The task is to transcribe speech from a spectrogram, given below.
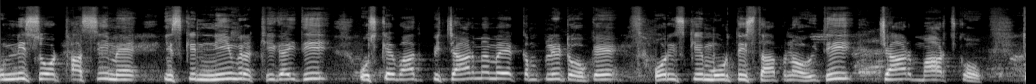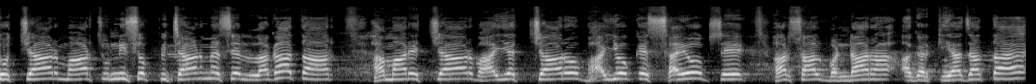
1988 में इसकी नींव रखी गई थी। उसके बाद पिचानवे में ये कंप्लीट होके और इसकी मूर्ति स्थापना हुई थी 4 मार्च को। तो 4 मार्च उन्नीस सौ पंचानवे से लगातार हमारे चार भाई चारों भाइयों के सहयोग से हर साल भंडारा अगर किया जाता है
